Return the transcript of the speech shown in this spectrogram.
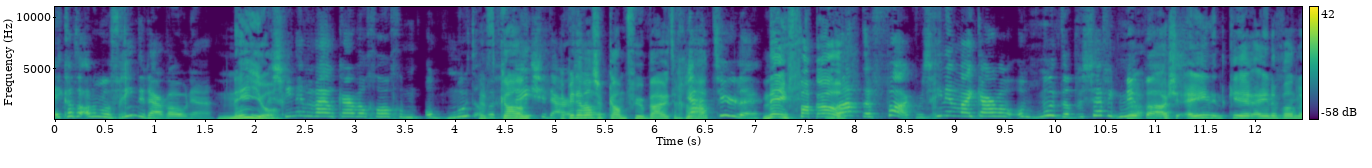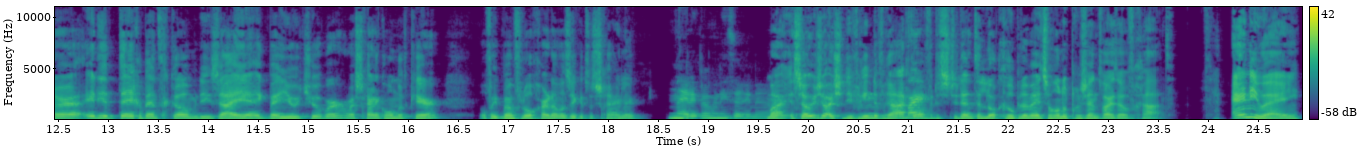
Ik had allemaal vrienden daar wonen. Nee joh. Misschien hebben wij elkaar wel gewoon ontmoet op Het een kan. feestje daar. Heb je daar wel eens een kampvuur buiten Ja, gehad? tuurlijk. Nee, fuck off! What the fuck? Misschien hebben wij elkaar wel ontmoet. Dat besef ik nu Ja, pas. als je één keer een of ander idiot tegen bent gekomen die zei: eh, Ik ben YouTuber, waarschijnlijk honderd keer. Of ik ben vlogger, dan was ik het waarschijnlijk. Nee, dat kan ik me niet herinneren. Maar sowieso, als je die vrienden vraagt Maar- over de studentenlokgroep, dan weten ze 100% waar het over gaat. Anyway,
